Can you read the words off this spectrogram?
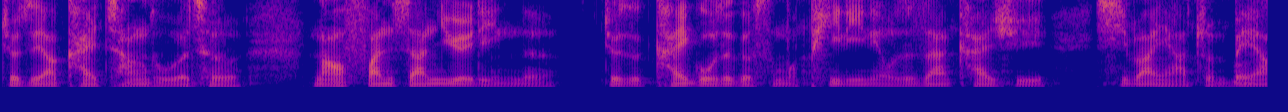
就是要开长途的车，然后翻山越岭的。就是开过这个什么屁里牛是在，开去西班牙，准备要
